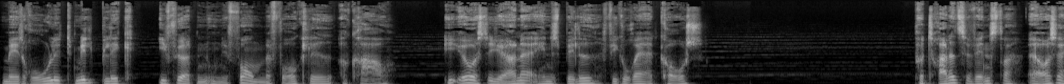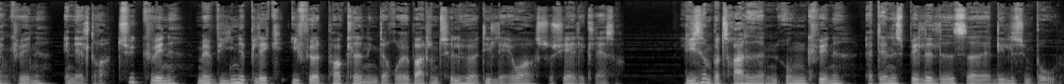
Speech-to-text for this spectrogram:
med et roligt, mildt blik, iført en uniform med forklæde og krave. I øverste hjørne af hendes billede figurerer et kors. Portrættet til venstre er også en kvinde, en ældre, tyk kvinde med vigende blik, iført påklædning, der røber, at hun tilhører de lavere sociale klasser. Ligesom portrættet af den unge kvinde, er dennes billede ledsaget af et lille symbol.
